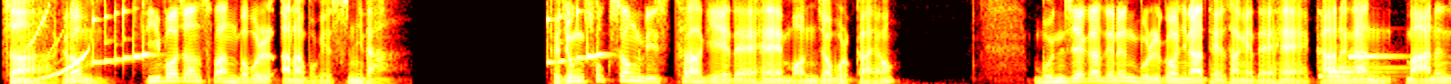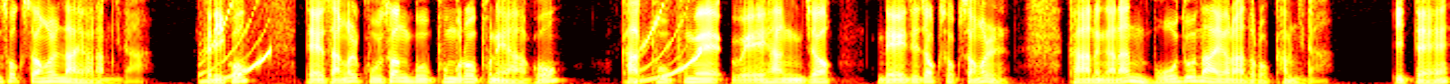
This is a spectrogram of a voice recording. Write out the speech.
자, 그럼 divergence 방법을 알아보겠습니다. 그중 속성 리스트하기에 대해 먼저 볼까요? 문제가 되는 물건이나 대상에 대해 가능한 많은 속성을 나열합니다. 그리고 대상을 구성 부품으로 분해하고 각 부품의 외향적, 내재적 속성을 가능한 한 모두 나열하도록 합니다. 이때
